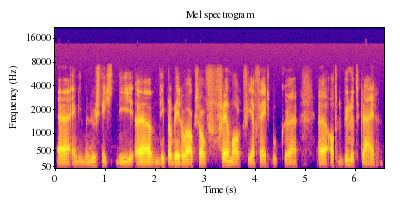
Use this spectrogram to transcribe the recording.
en die menus die, die, ehm, die proberen we ook zo veel mogelijk via Facebook over de bühne te krijgen.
